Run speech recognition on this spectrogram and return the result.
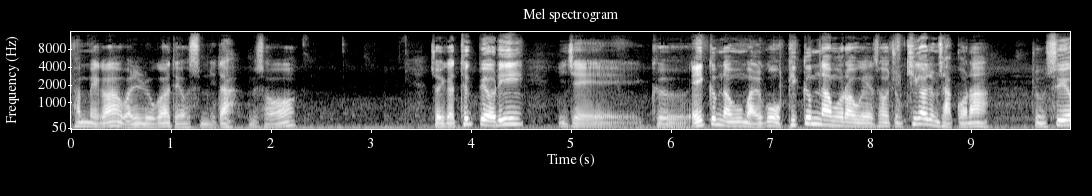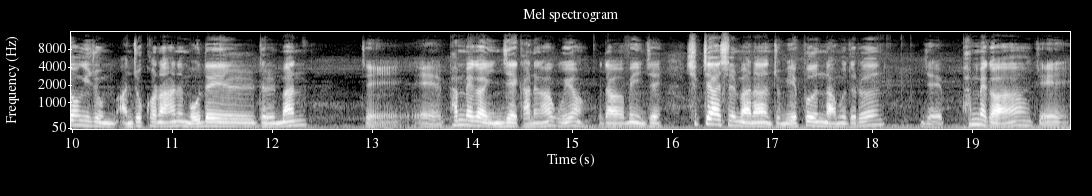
판매가 완료가 되었습니다. 그래서 저희가 특별히 이제 그 A급 나무 말고 B급 나무라고 해서 좀 키가 좀 작거나 좀 수영이 좀 안 좋거나 하는 모델들만 이제 예, 판매가 인제 가능하고요. 그 다음에 이제 식재하실 만한 좀 예쁜 나무들은 이제 판매가 이제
